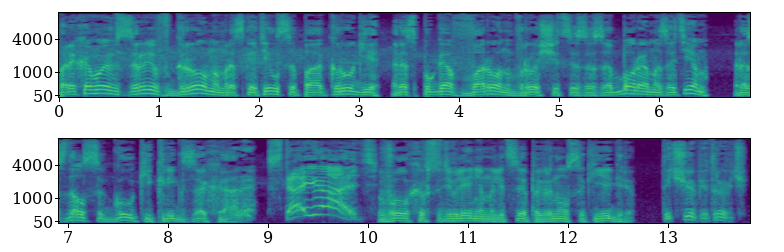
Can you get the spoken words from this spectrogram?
Пороховой взрыв громом раскатился по округе, распугав ворон в рощице за забором, а затем раздался гулкий крик Захара. «Стоять!» Волхов с удивлением на лице повернулся к егерю. «Ты чё, Петрович?»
